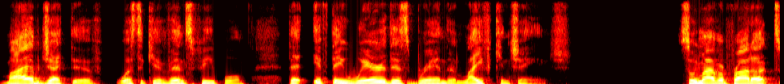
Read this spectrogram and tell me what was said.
My objective was to convince people that if they wear this brand, their life can change. So we might have a product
